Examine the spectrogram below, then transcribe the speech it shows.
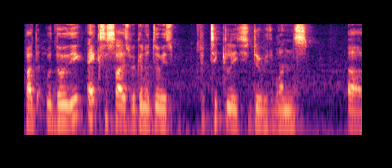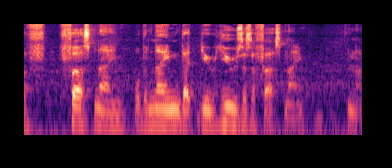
But the, the exercise we're going to do is particularly to do with one's uh, f- first name or the name that you use as a first name. You know,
